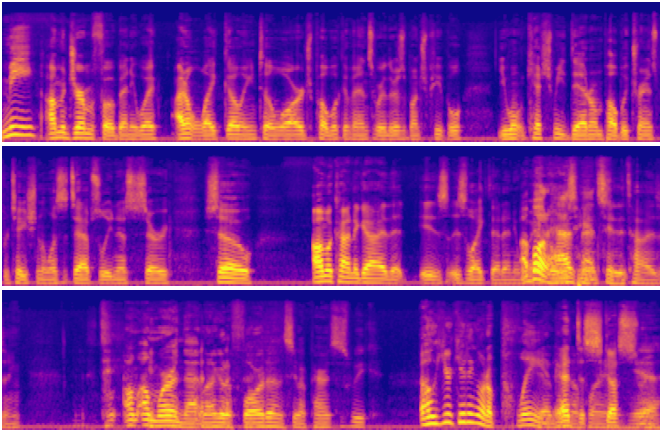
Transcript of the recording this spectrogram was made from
me, I'm a germaphobe anyway. I don't like going to large public events where there's a bunch of people. You won't catch me dead on public transportation unless it's absolutely necessary. So. I'm a kind of guy that is, is like that anyway. I bought I'm always hazmat hand suit. sanitizing. I'm, I'm wearing that when I go to Florida and see my parents this week. Oh, you're getting on a plane. I'm getting that on a plane. disgusts me. Yeah,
